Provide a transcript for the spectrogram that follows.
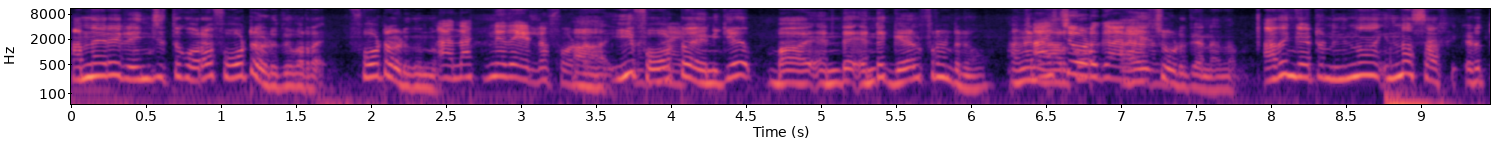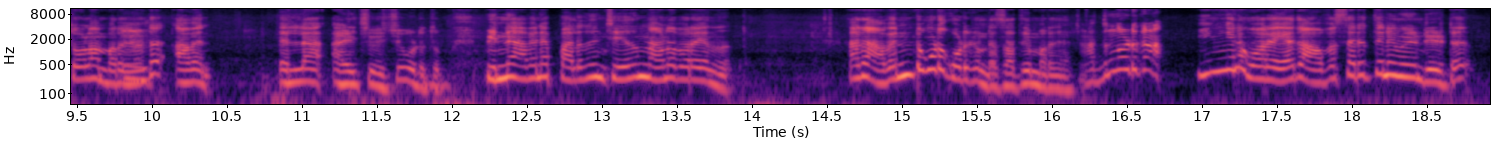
അന്നേരം രഞ്ജിത്ത് കുറെ ഫോട്ടോ എടുത്തു ഇവരുടെ. ഫോട്ടോ എടുക്കുന്നു. ആ, ഈ ഫോട്ടോ എനിക്ക് എന്റെ എന്റെ ഗേൾ ഫ്രണ്ടിനോ അങ്ങനെ അയച്ചു കൊടുക്കാനാണ്. അതും കേട്ടോണ്ട് ഇന്ന് ഇന്ന സാർ എടുത്തോളാൻ പറഞ്ഞുകൊണ്ട് അവൻ എല്ലാം അഴിച്ചു വെച്ചു കൊടുത്തു. പിന്നെ അവനെ പലതും ചെയ്തെന്നാണ് പറയുന്നത്. അത് അവന്റെ കൂടെ കൊടുക്കണ്ട സത്യം പറഞ്ഞാൽ. അതും കൊടുക്കണം. ഇങ്ങനെ കുറെ ഏത് അവസരത്തിന് വേണ്ടിയിട്ട്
